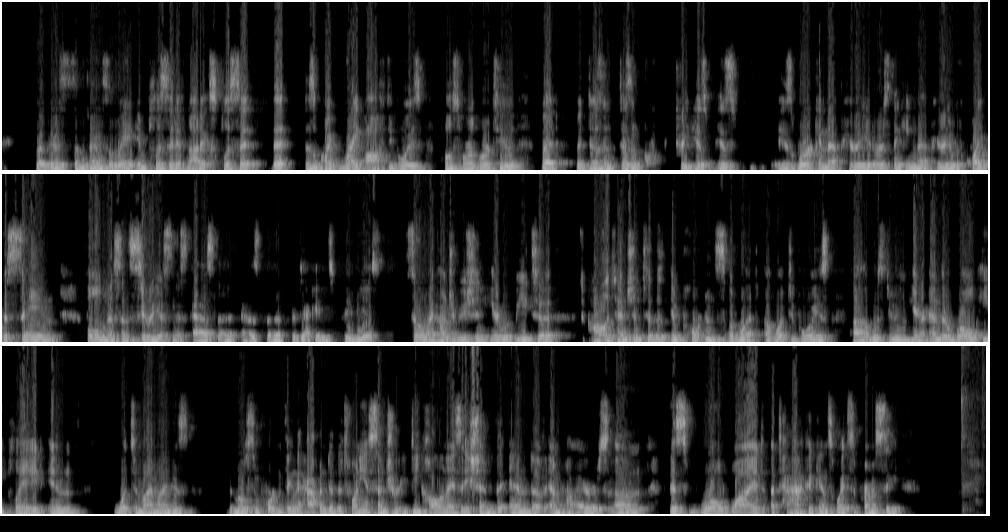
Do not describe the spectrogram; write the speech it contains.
but there's sometimes a way implicit, if not explicit, that doesn't quite write off Du Bois post World War II, but but doesn't doesn't treat his his his work in that period or his thinking in that period with quite the same boldness and seriousness as the as the, the decades previous. So my contribution here would be to to call attention to the importance of what of what Du Bois uh, was doing here and the role he played in what, to my mind, is the most important thing that happened in the 20th century decolonization, the end of empires, mm-hmm. um, this worldwide attack against white supremacy.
